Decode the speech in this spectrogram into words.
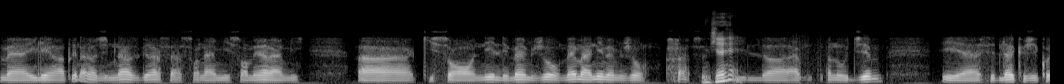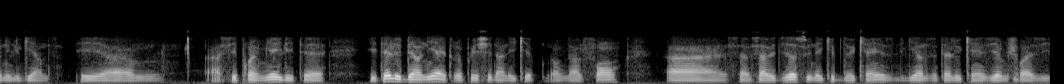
Mais il est rentré dans le gymnase grâce à son ami, son meilleur ami, euh, qui sont nés le même jour, même année, même jour. Il l'a amené au gym et c'est de là que j'ai connu Lugans. Et à ses premiers, il était, il était le dernier à être repêché dans l'équipe. Donc dans le fond, euh, ça, ça, veut dire c'est une équipe de 15, Lugans était le 15e choisi.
